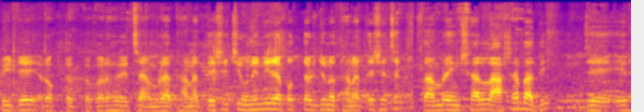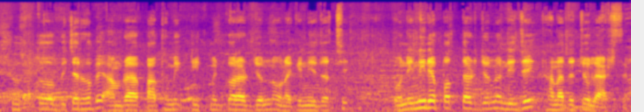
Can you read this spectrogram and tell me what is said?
পিটে রক্তাক্ত করা হয়েছে। আমরা থানাতে এসেছি, উনি নিরাপত্তার জন্য থানাতে এসেছেন। তো আমরা ইনশাল্লাহ আশাবাদী যে এর সুস্থ বিচার হবে। আমরা প্রাথমিক ট্রিটমেন্ট করার জন্য ওনাকে নিয়ে যাচ্ছি। উনি নিরাপত্তার জন্য নিজেই থানাতে চলে আসছেন।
